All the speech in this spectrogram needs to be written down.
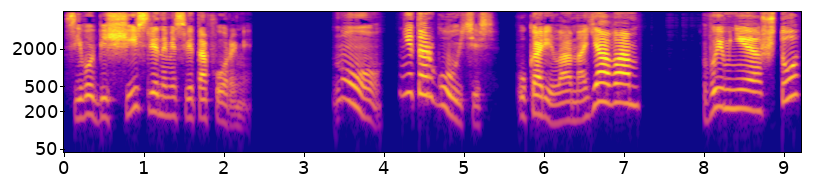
с его бесчисленными светофорами. — Ну, не торгуйтесь, — укорила она. — Я вам... — Вы мне что?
